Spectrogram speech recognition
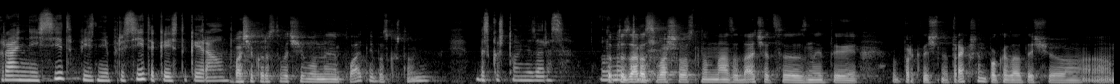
ранній seed, пізній pre-seed, якийсь такий раунд. Ваші користувачі вони платні, безкоштовні? Безкоштовні зараз. Тобто Ну, зараз ваша основна задача це знайти практично traction, показати, що е,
